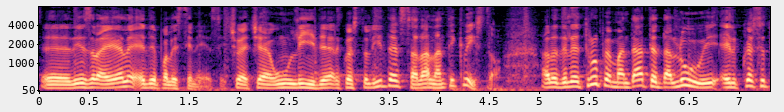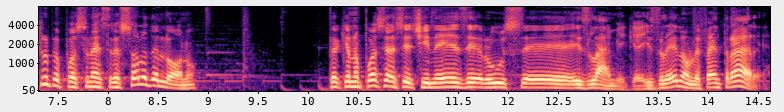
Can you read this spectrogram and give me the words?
eh, di Israele e dei palestinesi. Cioè c'è un leader, questo leader sarà l'anticristo. Allora delle truppe mandate da lui e queste truppe possono essere solo dell'ONU. Perché non possono essere cinesi, russe, islamiche. Israele non le fa entrare.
